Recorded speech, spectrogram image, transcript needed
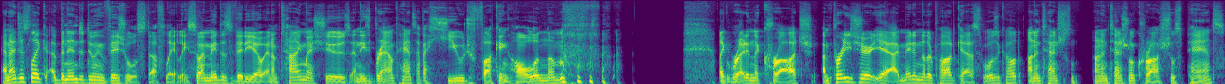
And I just like, I've been into doing visual stuff lately. So I made this video and I'm tying my shoes, and these brown pants have a huge fucking hole in them. like right in the crotch. I'm pretty sure. Yeah, I made another podcast. What was it called? Unintentional, unintentional crotchless pants.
